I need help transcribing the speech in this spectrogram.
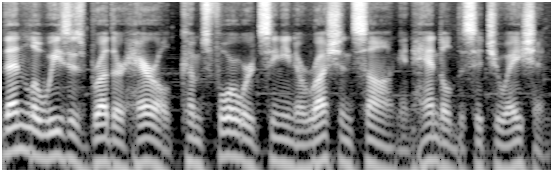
Then Louise's brother Harold comes forward singing a Russian song and handled the situation.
